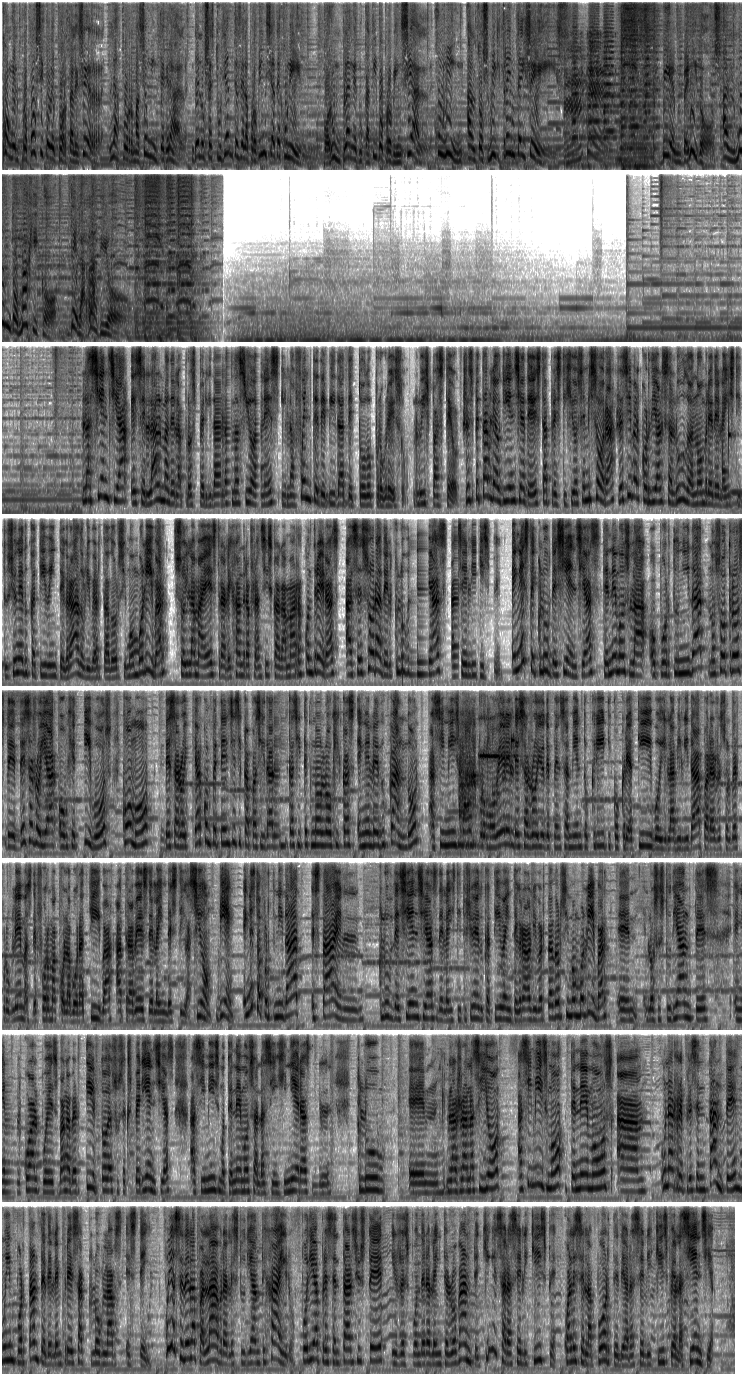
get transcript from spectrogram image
con el propósito de fortalecer la formación integral de los estudiantes de la provincia de Junín por un plan educativo provincial Junín al 2036. Bienvenidos al mundo mágico de la radio. La ciencia es el alma de la prosperidad de las naciones y la fuente de vida de todo progreso. Luis Pasteur. Respetable audiencia de esta prestigiosa emisora, recibe el cordial saludo a nombre de la Institución Educativa Integrado Libertador Simón Bolívar. Soy la maestra Alejandra Francisca Gamarra Contreras, asesora del Club de Jazz Aceli. En este club de ciencias tenemos la oportunidad nosotros de desarrollar objetivos como desarrollar competencias y capacidades y tecnológicas en el educando, asimismo promover el desarrollo de pensamiento crítico, creativo y la habilidad para resolver problemas de forma colaborativa a través de la investigación. Bien, en esta oportunidad está el Club de Ciencias de la Institución Educativa Integral Libertador Simón Bolívar, los estudiantes en el cual pues van a vertir todas sus experiencias. Asimismo tenemos a las ingenieras del club em, Las Ranas y yo. Asimismo tenemos a una representante muy importante de la empresa Club Labs STEAM. Voy a ceder la palabra al estudiante Jairo. Podía presentarse usted y responder a la interrogante. ¿Quién es Araceli Quispe? ¿Cuál es el aporte de Araceli Quispe a la ciencia?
